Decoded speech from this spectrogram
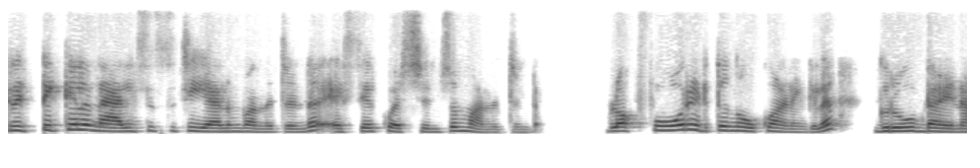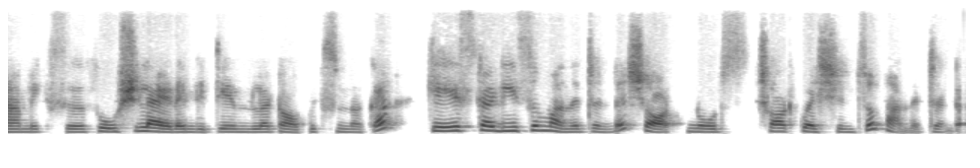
ക്രിട്ടിക്കൽ അനാലിസിസ് ചെയ്യാനും വന്നിട്ടുണ്ട് എസ് എ ക്വസ്റ്റ്യൻസും വന്നിട്ടുണ്ട്. ബ്ലോക്ക് ഫോർ എടുത്ത് നോക്കുകയാണെങ്കിൽ ഗ്രൂപ്പ് ഡൈനാമിക്സ് സോഷ്യൽ ഐഡന്റിറ്റി എന്നുള്ള ടോപ്പിക്സ് എന്നൊക്കെ കേസ് സ്റ്റഡീസും വന്നിട്ടുണ്ട് ഷോർട്ട് നോട്ട്സ് ഷോർട്ട് ക്വസ്റ്റ്യൻസും വന്നിട്ടുണ്ട്.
